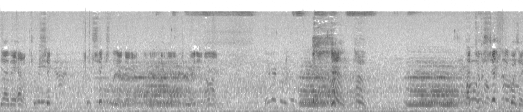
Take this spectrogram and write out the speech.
Yeah, they had a 260, 260 and then a, and then a 289. that 260 was a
